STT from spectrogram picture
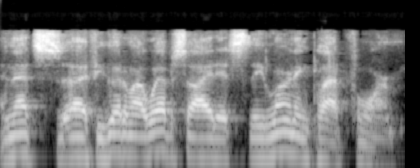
And that's, uh, if you go to my website, it's the learning platform.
